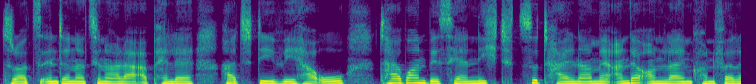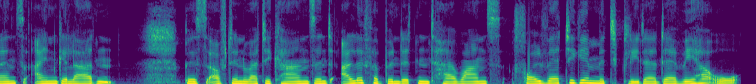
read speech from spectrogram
Trotz internationaler Appelle hat die WHO Taiwan bisher nicht zur Teilnahme an der Online-Konferenz eingeladen. Bis auf den Vatikan sind alle Verbündeten Taiwans vollwertige Mitglieder der WHO.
